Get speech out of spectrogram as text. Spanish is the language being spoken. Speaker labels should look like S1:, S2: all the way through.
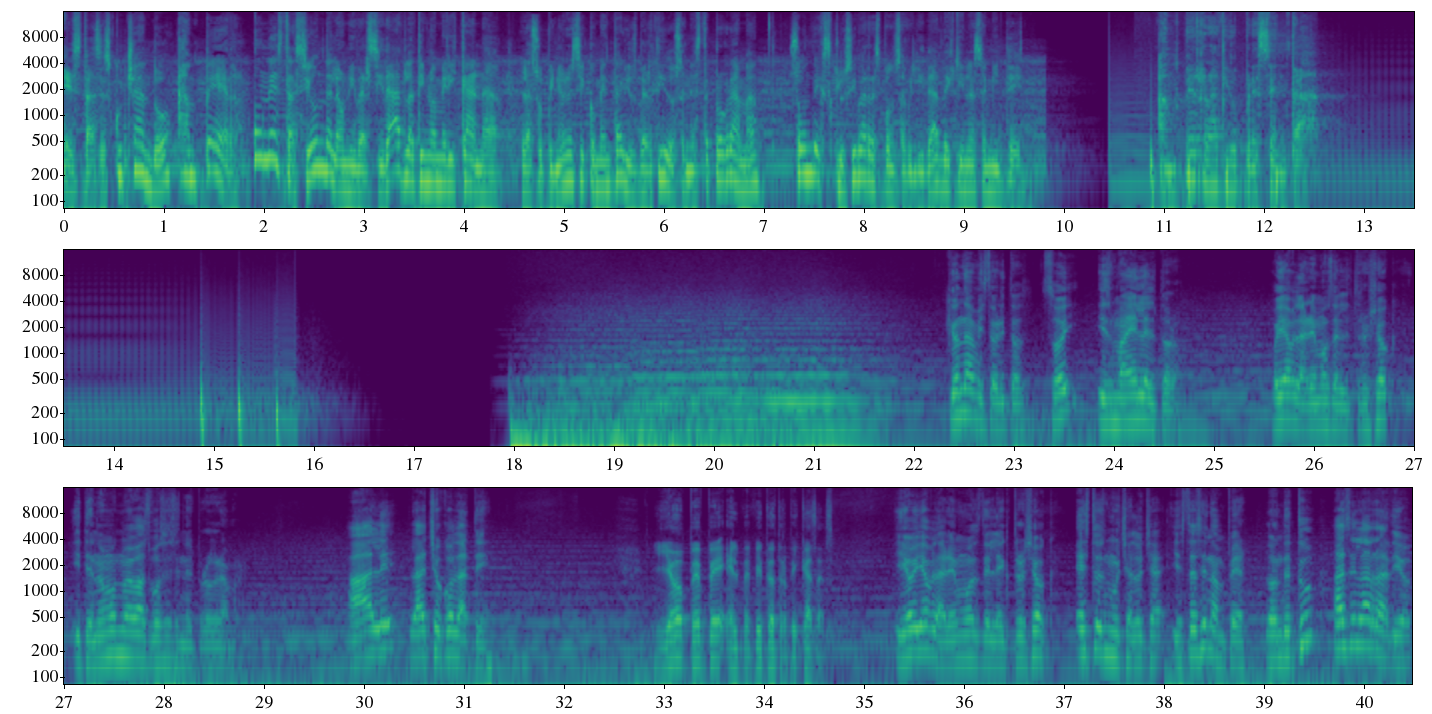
S1: Estás escuchando Amper, una estación de la Universidad Latinoamericana. Las opiniones y comentarios vertidos en este programa son de exclusiva responsabilidad de quien las emite. Amper Radio presenta.
S2: ¿Qué onda mis toritos? Soy Ismael el Toro. Hoy hablaremos del electroshock y tenemos nuevas voces en el programa. Ale, la chocolate.
S3: Y yo, Pepe, el Pepito Tropicazas.
S2: Y hoy hablaremos de electroshock. Esto es mucha lucha y estás en Amper, donde tú haces la radio.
